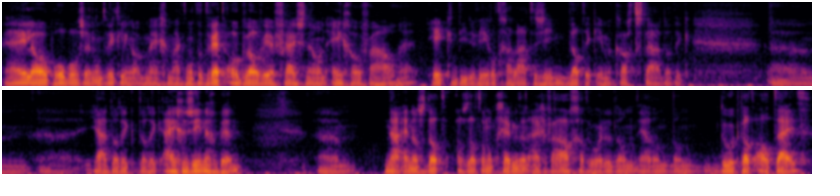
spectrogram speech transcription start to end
een hele hoop hobbels en ontwikkelingen ook meegemaakt. Want het werd ook wel weer vrij snel een ego-verhaal. Ik die de wereld ga laten zien dat ik in mijn kracht sta, dat ik, um, uh, ja, dat ik, dat ik eigenzinnig ben. Um, nou, en als dat, als dat dan op een gegeven moment een eigen verhaal gaat worden, dan, ja, dan, dan doe ik dat altijd.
